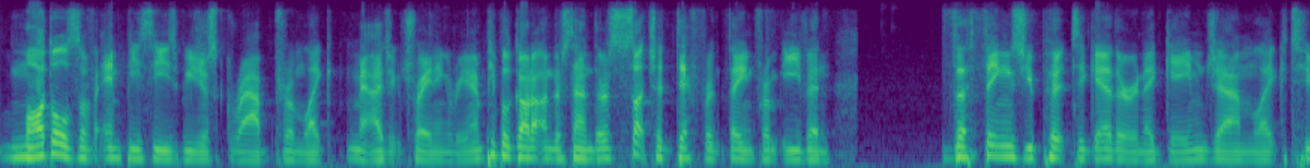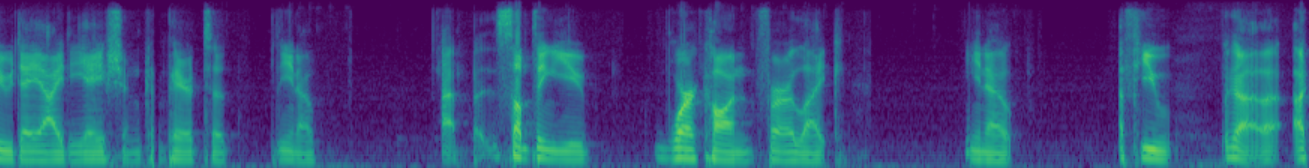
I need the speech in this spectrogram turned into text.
models of NPCs we just grabbed from like Magic Training Arena, and people got to understand there's such a different thing from even the things you put together in a game jam like two day ideation compared to you know uh, something you work on for like you know a few uh, a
